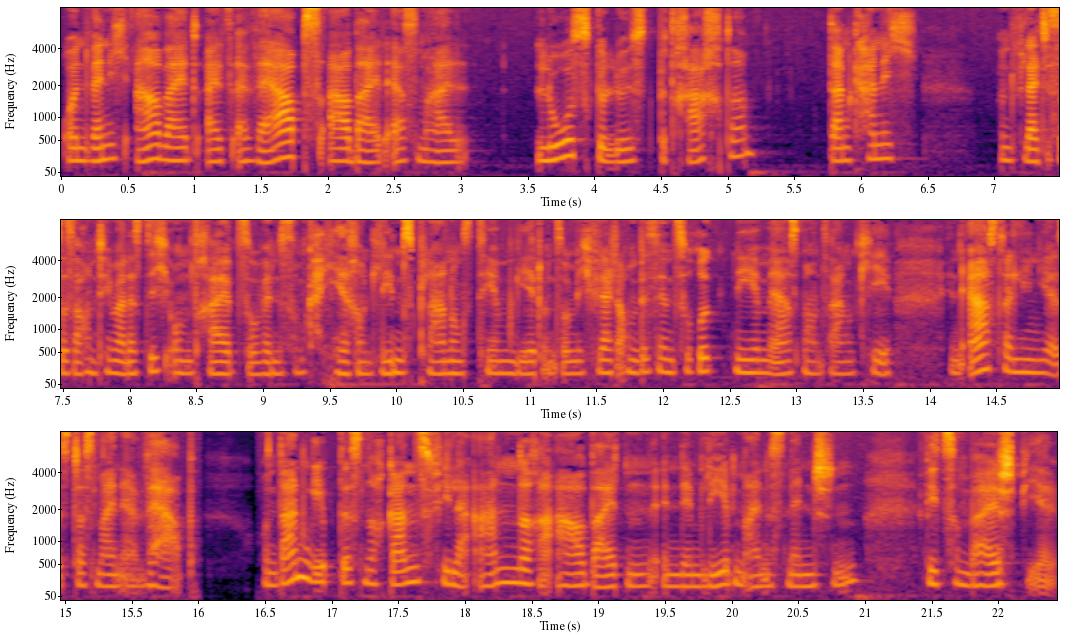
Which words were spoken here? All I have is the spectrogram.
Und wenn ich Arbeit als Erwerbsarbeit erstmal losgelöst betrachte, dann kann ich, und vielleicht ist das auch ein Thema, das dich umtreibt, so wenn es um Karriere- und Lebensplanungsthemen geht und so, mich vielleicht auch ein bisschen zurücknehmen erstmal und sagen, okay, in erster Linie ist das mein Erwerb. Und dann gibt es noch ganz viele andere Arbeiten in dem Leben eines Menschen, wie zum Beispiel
